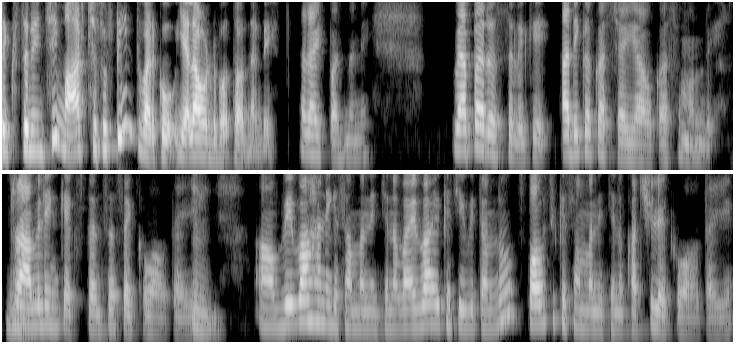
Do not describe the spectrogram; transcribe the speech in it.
సిక్స్త్ నుంచి మార్చ్ ఫిఫ్టీన్త్ వరకు ఎలా ఉండబోతోందండి? రైట్ పద్మని. వ్యాపారస్తులకి అధిక ఖర్చు అయ్యే అవకాశం ఉంది. ట్రావెలింగ్ ఎక్స్పెన్సెస్ ఎక్కువ అవుతాయి. వివాహానికి సంబంధించిన వైవాహిక జీవితంలో స్పౌస్కి సంబంధించిన ఖర్చులు ఎక్కువ అవుతాయి.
